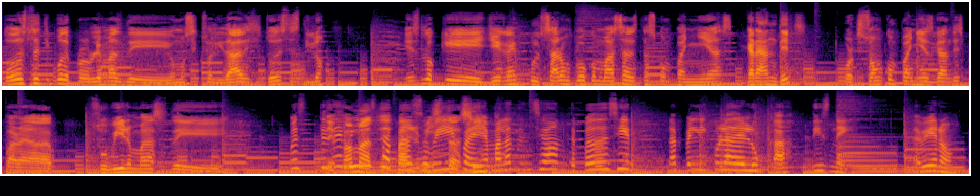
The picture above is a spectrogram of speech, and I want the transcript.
todo este tipo de problemas de homosexualidades y todo este estilo. Es lo que llega a impulsar un poco más a estas compañías grandes, porque son compañías grandes para subir más de... Pues tener fama, de para subir, vista, para sí. llamar la atención. Te puedo decir, la película de Luca, Disney. ¿La vieron?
